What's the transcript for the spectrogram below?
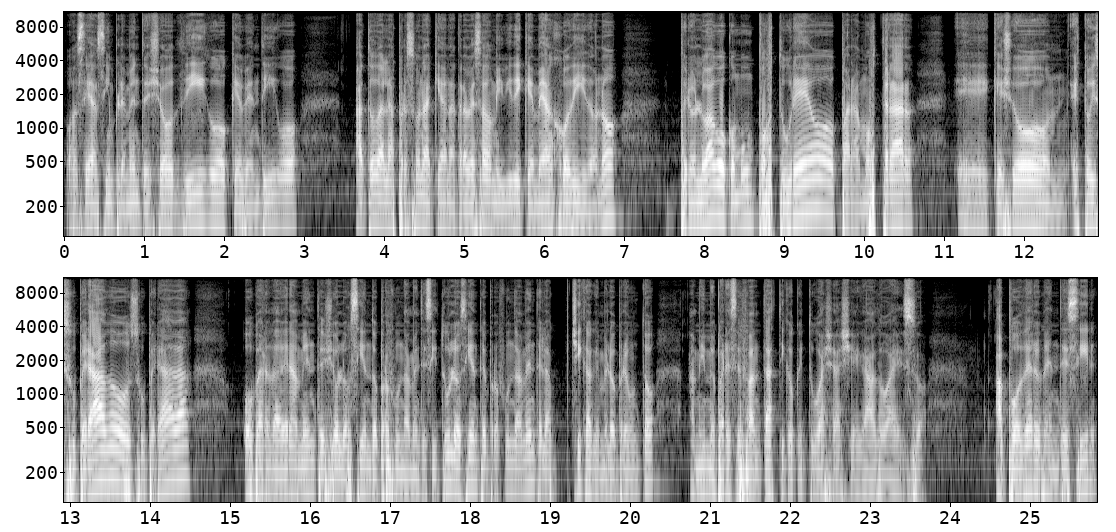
o sea, simplemente yo digo que bendigo a todas las personas que han atravesado mi vida y que me han jodido, ¿no? Pero lo hago como un postureo para mostrar eh, que yo estoy superado o superada o verdaderamente yo lo siento profundamente. Si tú lo sientes profundamente, la chica que me lo preguntó, a mí me parece fantástico que tú hayas llegado a eso, a poder bendecir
